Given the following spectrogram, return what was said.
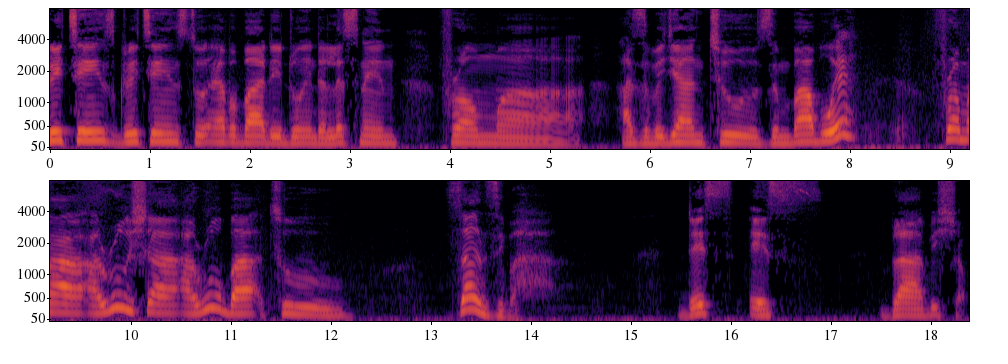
Greetings, greetings to everybody doing the listening from uh, Azerbaijan to Zimbabwe, from uh, Arusha, Aruba to Zanzibar. This is Blah Bishop.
